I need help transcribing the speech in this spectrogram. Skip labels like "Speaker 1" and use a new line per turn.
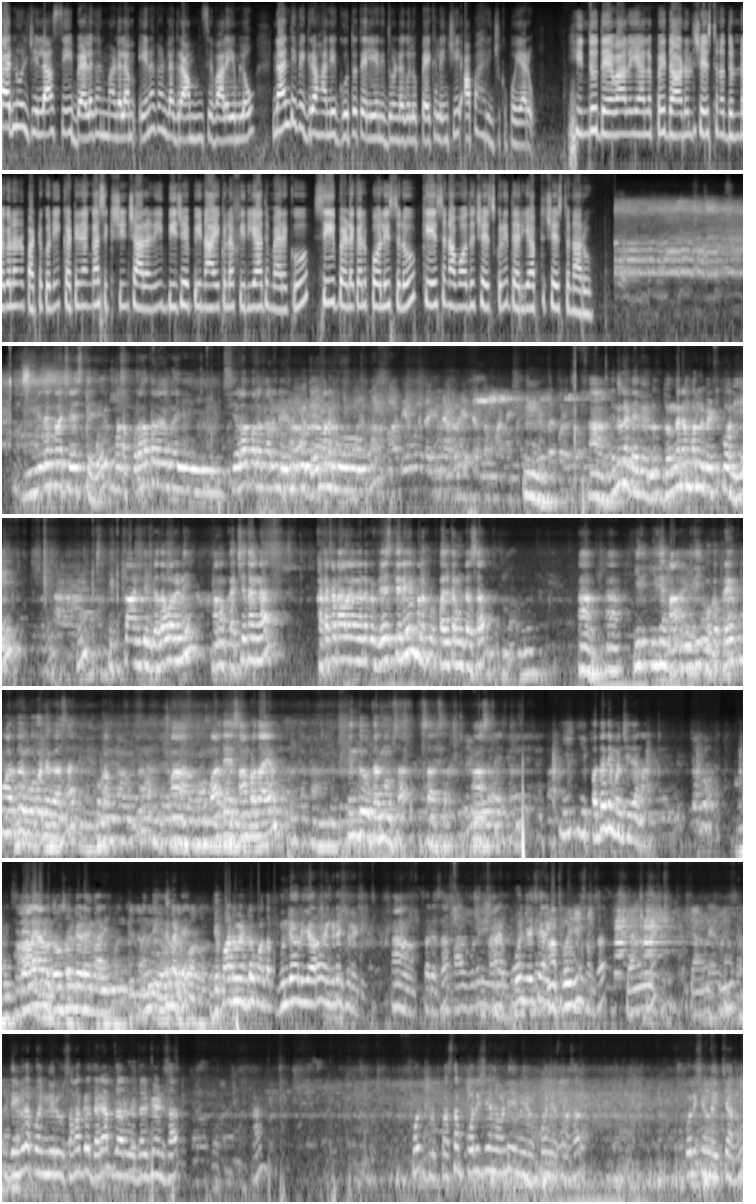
కర్నూలు జిల్లా సి బెళగన్ మండలం ఎనగండ్ల గ్రామం శివాలయంలో నంది విగ్రహాన్ని గుర్తు తెలియని దుండగులు పేకలించి అపహరించుకుపోయారు.
హిందూ దేవాలయాలపై దాడులు చేస్తున్న దుండగులను పట్టుకుని కఠినంగా శిక్షించాలని బీజేపీ నాయకుల ఫిర్యాదు మేరకు సి బెళగల్ పోలీసులు కేసు నమోదు చేసుకుని దర్యాప్తు చేస్తున్నారు.
ఈ విధంగా చేస్తే మన పురాతన ఈ శిలాఫలకాలను వెళ్ళిపోతే మనకు ఎందుకంటే వీళ్ళు దొంగ నెంబర్లు పెట్టుకొని ఇట్లాంటి విధవలని మనం ఖచ్చితంగా కటకటాల వెనక వేస్తేనే మనకు ఫలితం ఉంటుంది సార్. ఇది ఇది నా ఇది ఒక ప్రేమ్ కుమార్తో ఇంకొకటి కాదు సార్ ఒక మా భారతీయ సాంప్రదాయం హిందూ ధర్మం సార్ సార్ సార్. సార్. ఈ ఈ పద్ధతి మంచిదేనా? ఆలయాలను ధ్వంసం చేయడం కానీ ఎందుకంటే డిపార్ట్మెంట్లో కొంత గుండెలు ఇయ్యారో వెంకటేశ్వర రెడ్డి. సరే సార్. ఫోన్ చేసి సార్. దీని మీద కొంచెం మీరు సమగ్ర దర్యాప్తు జర- జరిపియండి సార్. ఇప్పుడు ప్రస్తుతం పోలీస్ స్టేషన్లో ఉండి మేము ఫోన్ చేస్తున్నాం సార్. పోలీస్ స్టేషన్లో ఇచ్చాను?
